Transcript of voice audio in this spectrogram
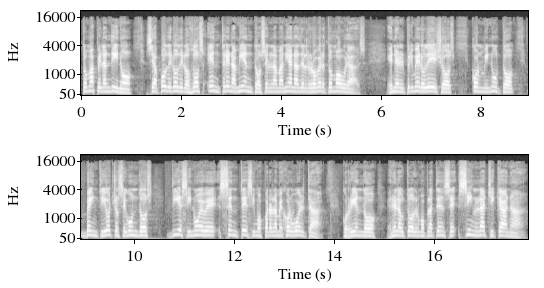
Tomás Pelandino se apoderó de los dos entrenamientos en la mañana del Roberto Mouras. En el primero de ellos, con minuto 28 segundos 19 centésimos para la mejor vuelta, corriendo en el Autódromo Platense sin la chicana.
